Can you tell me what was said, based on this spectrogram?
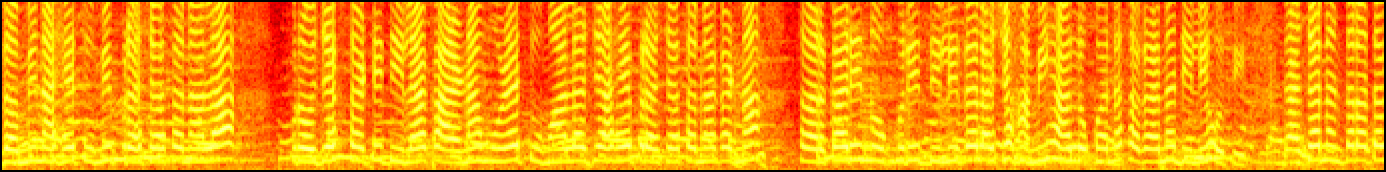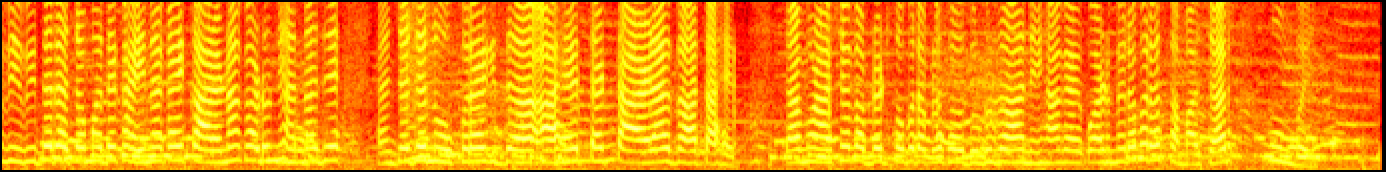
जमीन आहे तुम्ही प्रशासनाला प्रोजेक्टसाठी दिल्या कारणामुळे तुम्हाला जे आहे प्रशासनाकडनं सरकारी नोकरी दिली जाईल अशी हमी ह्या लोकांना सगळ्यांना दिली होती. त्याच्यानंतर आता विविध त्याच्यामध्ये काही ना काही कारणं काढून ह्यांना जे यांच्या ज्या नोकऱ्या द- आहेत त्या टाळल्या जात आहेत. त्यामुळे अशाच अपडेटसोबत आपल्यासोबत दुडून राहा नेहा गायकवाड मेरा बरा समाचार मुंबई.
